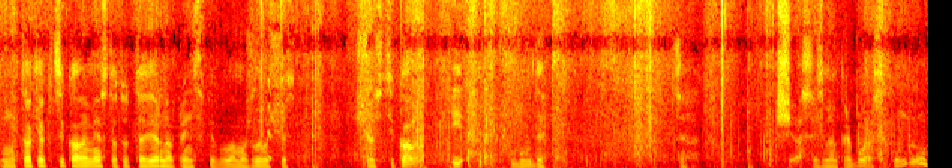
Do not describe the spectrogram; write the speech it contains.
Ну, так як цікаве місто, тут таверна, в принципі, була, можливо, щось, щось цікаве і буде. Так. Зараз візьмемо прибор, секунду.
